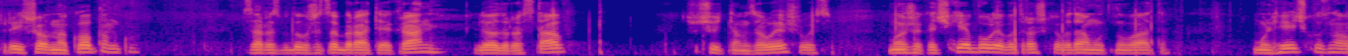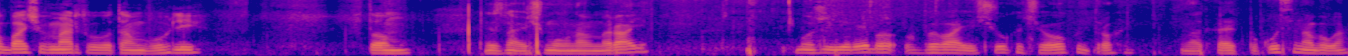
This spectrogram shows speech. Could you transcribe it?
Прийшов на копанку. Зараз буду вже забирати екрани. Льод розстав. Чуть-чуть там залишилось. Може качки були, бо трошки вода мутнувата. Мульгичку знову бачив мертву там в вуглі. В тому. Не знаю, чому вона вмирає. Може її риба вбиває щука чи окунь трохи. Вона така як покусана була.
